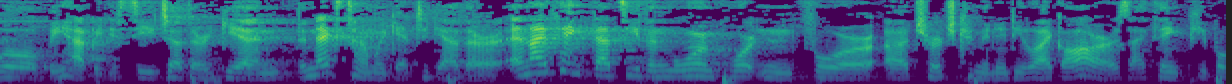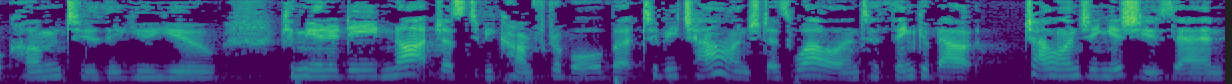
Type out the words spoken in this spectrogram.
we'll be happy to see each other again the next time we get together. And I think that's even more important for a church community like ours. I think people come to the UU community not just to be comfortable, but to be challenged as well and to think about challenging issues and,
